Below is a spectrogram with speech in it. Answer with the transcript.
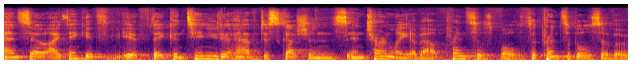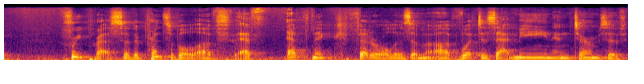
And so I think if, if they continue to have discussions internally about principles, the principles of a free press, or the principle of eth- ethnic federalism, of what does that mean in terms of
